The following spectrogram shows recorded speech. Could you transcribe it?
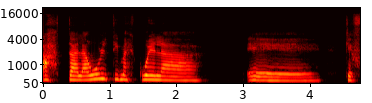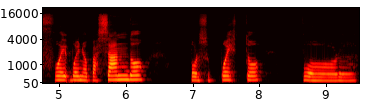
hasta la última escuela eh, que fue, bueno, pasando, por supuesto, por,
